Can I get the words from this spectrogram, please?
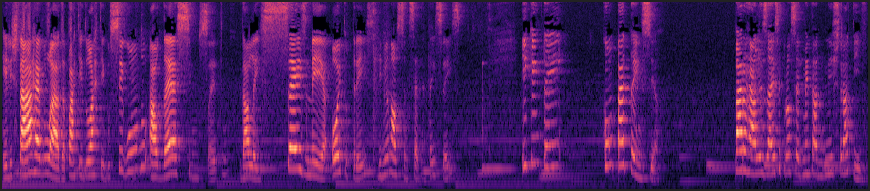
ele está regulado a partir do artigo 2 ao 17 da Lei 6683 de 1976. E quem tem competência para realizar esse procedimento administrativo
